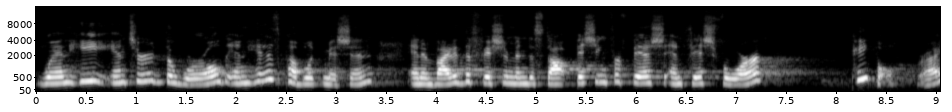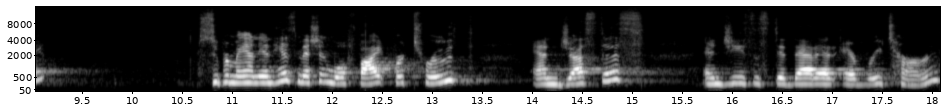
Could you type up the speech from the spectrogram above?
when he entered the world in his public mission and invited the fishermen to stop fishing for fish and fish for people, right? Superman, in his mission, will fight for truth and justice, and Jesus did that at every turn.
